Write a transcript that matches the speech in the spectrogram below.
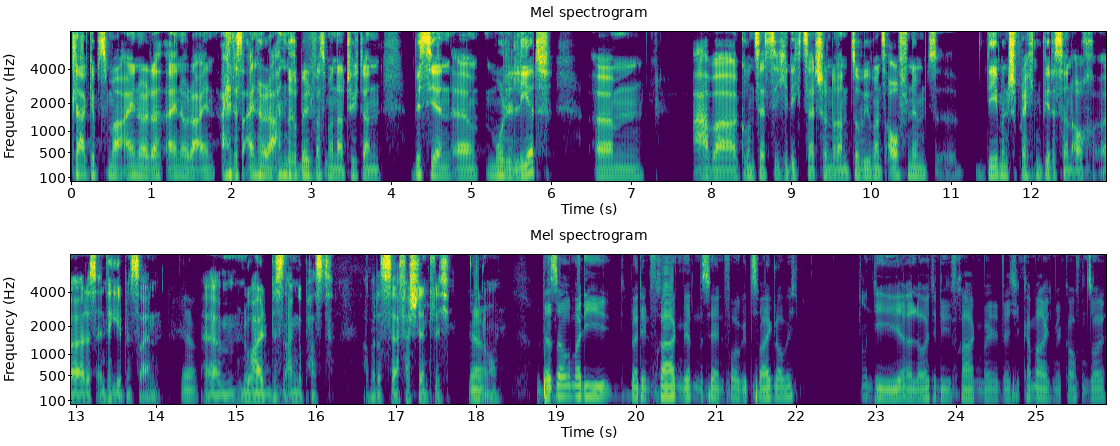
klar gibt es mal ein oder das eine oder ein, das eine oder andere Bild, was man natürlich dann ein bisschen äh, modelliert. Ähm, aber grundsätzlich liegt es halt schon dran, so wie man es aufnimmt, äh, dementsprechend wird es dann auch äh, das Endergebnis sein. Ja. Ähm, nur halt ein bisschen angepasst. Aber das ist ja verständlich. Ja. Genau. Und das ist auch immer die, bei den Fragen, wir hatten das ja in Folge 2, glaube ich. Und die äh, Leute, die fragen, welche Kamera ich mir kaufen soll,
